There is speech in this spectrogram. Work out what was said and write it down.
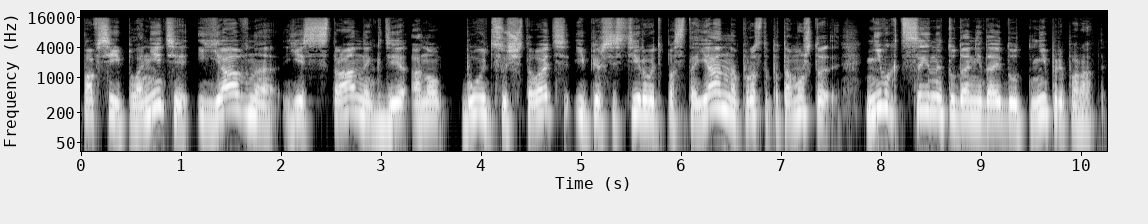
по всей планете, и явно есть страны, где оно будет существовать и персистировать постоянно, просто потому что ни вакцины туда не дойдут, ни препараты.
